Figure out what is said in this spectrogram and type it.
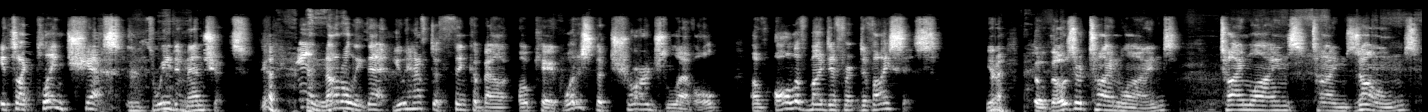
It's like playing chess in three dimensions. Yeah. and not only that, you have to think about, okay, what is the charge level of all of my different devices? You know, so those are timelines, timelines, time zones,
